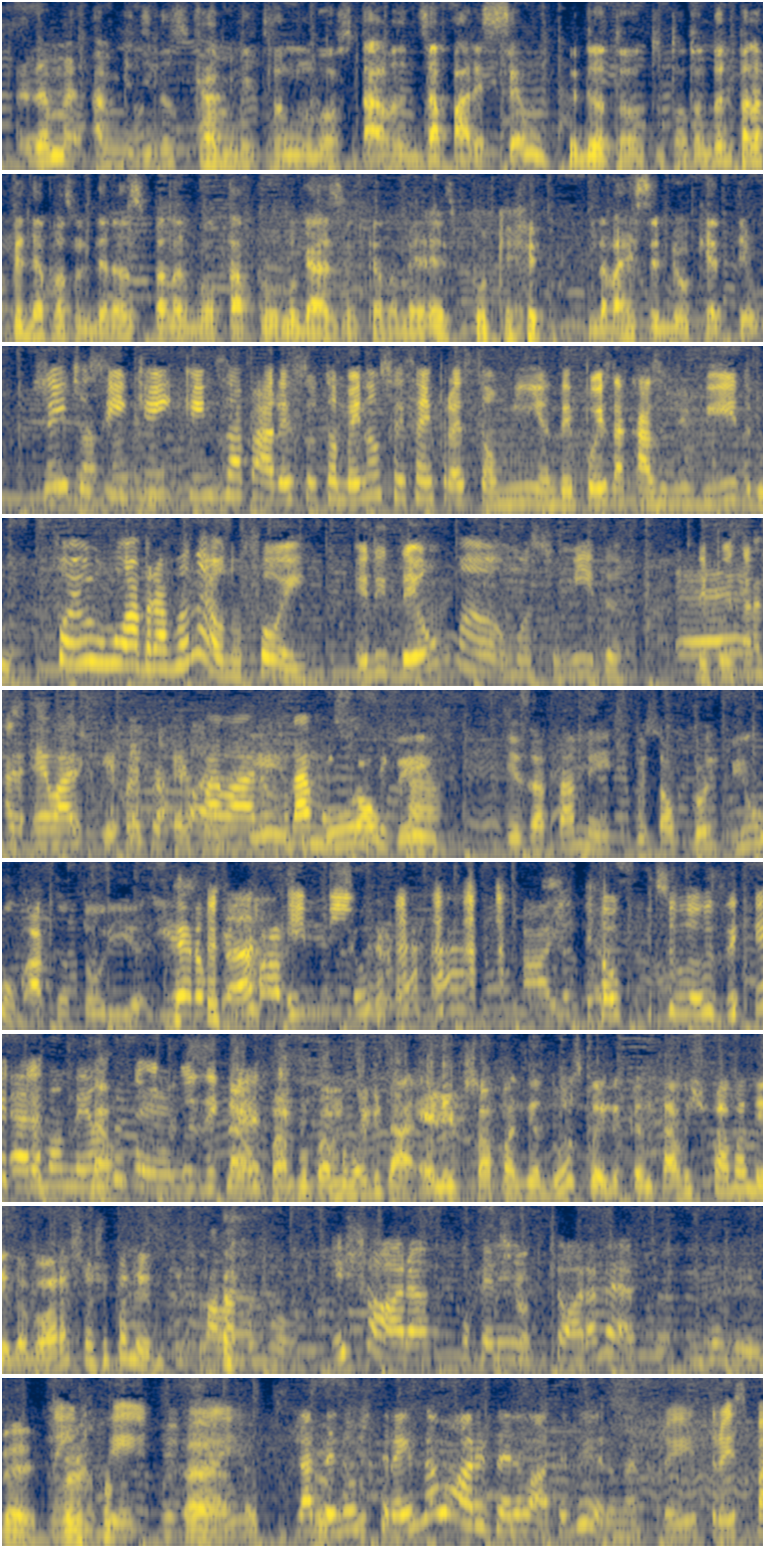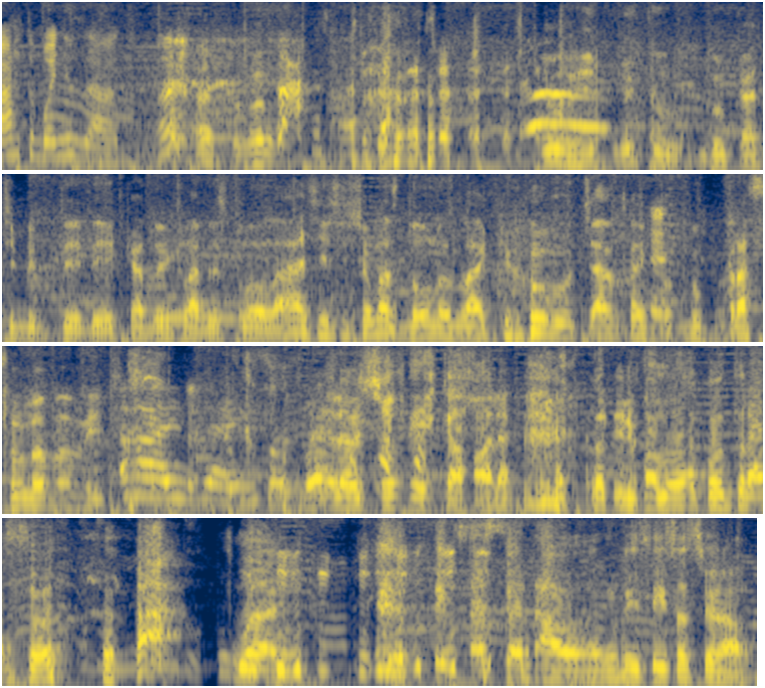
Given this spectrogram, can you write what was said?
Mas a, a menina, a menina que todo mundo gostava, desapareceu, entendeu? Tô, tô, tô, tô doido pra ela perder a próxima liderança, pra ela voltar pro lugarzinho que ela merece, porque ainda vai receber o que é teu. Gente, assim, quem, quem desapareceu também, não sei se é impressão minha, depois da Casa de Vidro, foi o Abravanel, não foi? Ele deu uma, uma sumida depois da Casa eu acho que foi porque É falaram da música. Exatamente, o pessoal proibiu a cantoria. E era o que ele fazia. Aí, É o Footloose. Era o momento Não. dele. Não, vamos, vamos revisar. Ele só fazia duas coisas: cantava e chupava dedo. Agora só chupa dedo. E voo. E chora, porque ele Chora. chora beça, inclusive. É, Nem foi- vejo É, mais. Já teve uns três velórios dele lá, vocês viram, né? Três, três partos banizados. É, Eu ri muito do Cat BBB que a Dona Clarice falou lá, a gente chama as donas lá que o Thiago tá em contração novamente. Ai, gente. Olha, eu chorei hora. Quando ele falou a contração. Mano, sensacional, mano. Foi sensacional.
